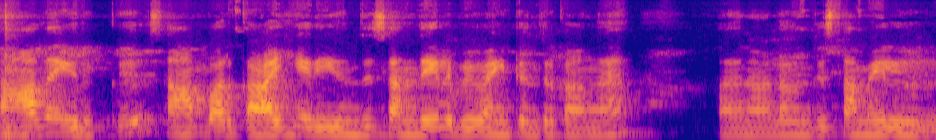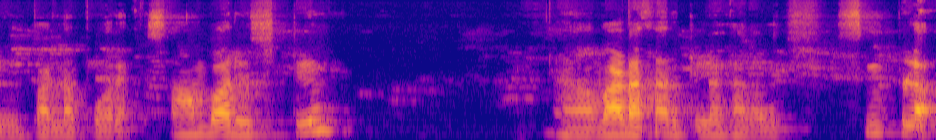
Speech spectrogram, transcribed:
சாதம் இருக்குது சாம்பார் காய்கறி வந்து சந்தையில் போய் வாங்கிட்டு வந்திருக்காங்க. அதனால் வந்து சமையல் பண்ண போகிறேன் சாம்பார் வச்சுட்டு வடகம் இருக்குல்ல அதை வச்சு. சிம்பிளாக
